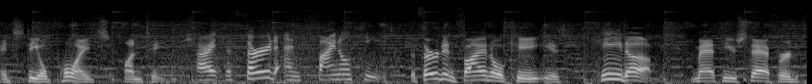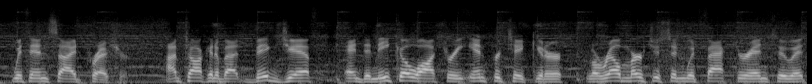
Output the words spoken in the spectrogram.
and steal points on teams. All right, the third and final key. The third and final key is heat up Matthew Stafford with inside pressure. I'm talking about Big Jeff and Denico Autry in particular. Larrell Murchison would factor into it,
